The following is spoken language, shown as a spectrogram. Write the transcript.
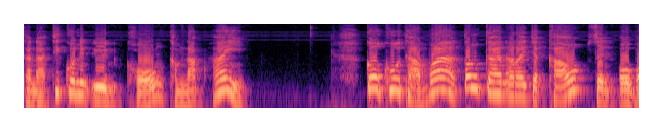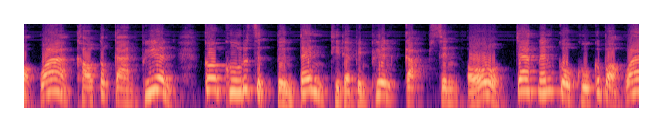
ขณะที่คนอื่นๆโค้งคำนับให้ โกคูถามว่าต้องการอะไรจากเขาเซนโอบอกว่าเขาต้องการเพื่อน โกคูรู้สึกตื่นเต้นที่ได้เป็นเพื่อนกับเซนโอ จากนั้นโกคูก็บอกว่า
